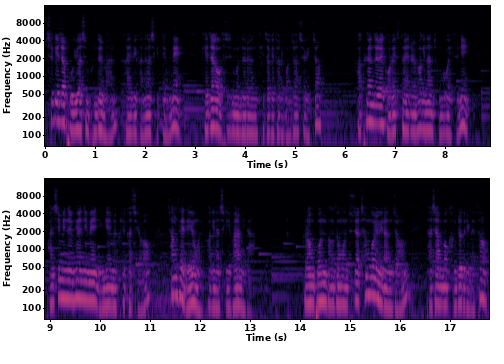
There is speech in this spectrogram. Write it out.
실계좌 보유하신 분들만 가입이 가능하시기 때문에 계좌가 없으신 분들은 계좌 개설을 먼저 하셔야겠죠? 각 회원들의 거래 스타일을 확인한 정보가 있으니 관심 있는 회원님의 닉네임을 클릭하시어 상세 내용을 확인하시기 바랍니다. 그럼 본 방송은 투자 참고용이라는 점 다시 한번 강조드리면서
